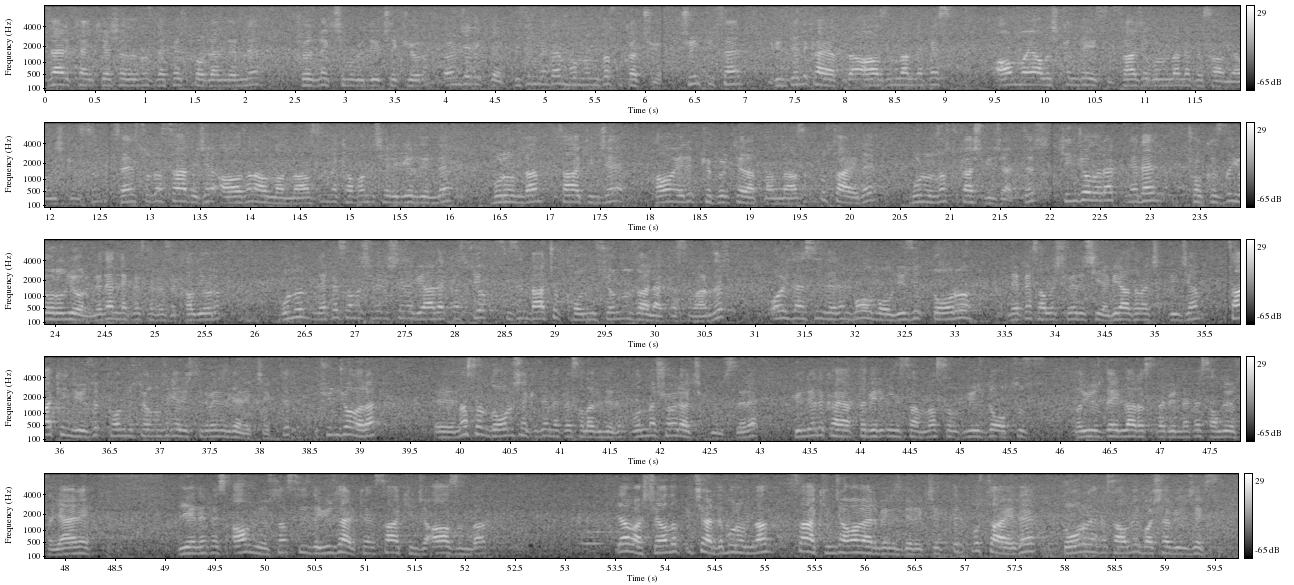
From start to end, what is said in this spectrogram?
yüzerken yaşadığınız nefes problemlerini çözmek için bu videoyu çekiyorum. Öncelikle bizim neden burnumuza su kaçıyor? Çünkü sen gündelik hayatta ağzından nefes almaya alışkın değilsin. Sadece burnundan nefes almaya alışkınsın. Sen suda sadece ağzından alman lazım ve kafan içeri girdiğinde burundan sakince hava verip köpürtü yaratman lazım. Bu sayede burnuna su kaçmayacaktır. İkinci olarak neden çok hızlı yoruluyorum? Neden nefes nefese kalıyorum? Bunun nefes alışverişiyle bir alakası yok. Sizin daha çok kondisyonunuzla alakası vardır. O yüzden sizlerin bol bol yüzüp doğru nefes alışverişiyle birazdan açıklayacağım. Sakince yüzüp kondisyonunuzu geliştirmeniz gerekecektir. Üçüncü olarak e, nasıl doğru şekilde nefes alabilirim? Bunu da şöyle açıklayayım sizlere. Gündelik hayatta bir insan nasıl %30 ile %50 arasında bir nefes alıyorsa yani diye nefes almıyorsa siz de yüzerken sakince ağzından yavaşça alıp içeride burundan sakince hava vermeniz gerekecektir. Bu sayede doğru nefes almayı başarabileceksin.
